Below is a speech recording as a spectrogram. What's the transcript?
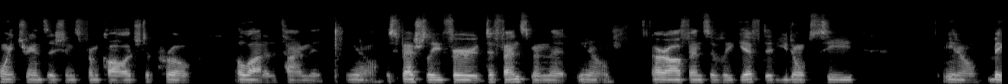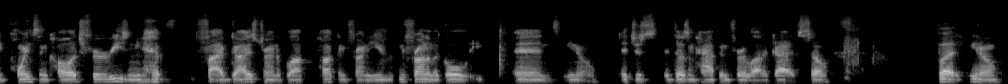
point transitions from college to pro a lot of the time that you know especially for defensemen that you know are offensively gifted you don't see you know big points in college for a reason. You have five guys trying to block the puck in front of you in front of the goalie and you know it just it doesn't happen for a lot of guys. So but you know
